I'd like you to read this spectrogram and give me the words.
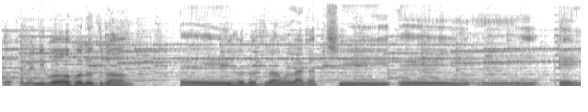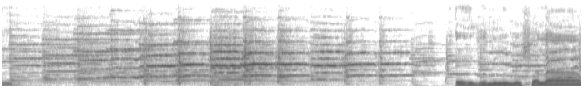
প্রথমে নিব হলুদ রং। এই হলুদ রং লাগাচ্ছি এই এই, এই। যে নীল মেশালাম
